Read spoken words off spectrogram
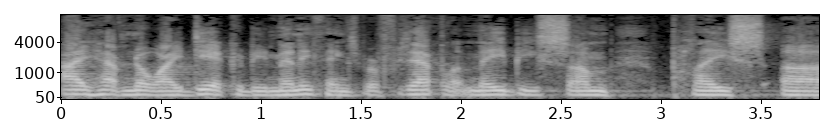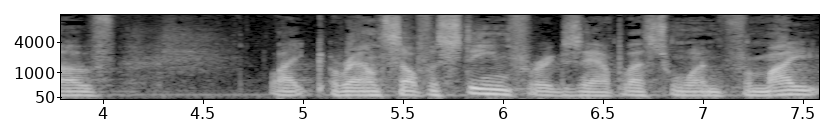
I have no idea. It could be many things. But for example, it may be some place of, like around self esteem, for example. That's one from my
